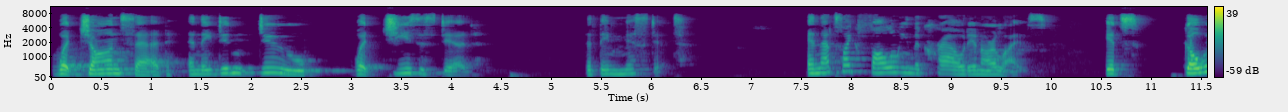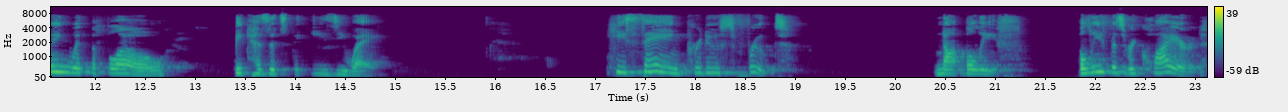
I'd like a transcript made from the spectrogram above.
what John said and they didn't do what Jesus did that they missed it. And that's like following the crowd in our lives. It's going with the flow because it's the easy way. He's saying produce fruit, not belief. Belief is required.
